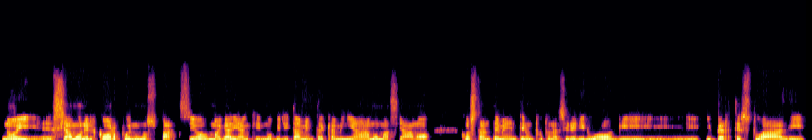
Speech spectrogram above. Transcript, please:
noi eh, siamo nel corpo in uno spazio, magari anche in mobilità mentre camminiamo, ma siamo costantemente in tutta una serie di luoghi ipertestuali,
